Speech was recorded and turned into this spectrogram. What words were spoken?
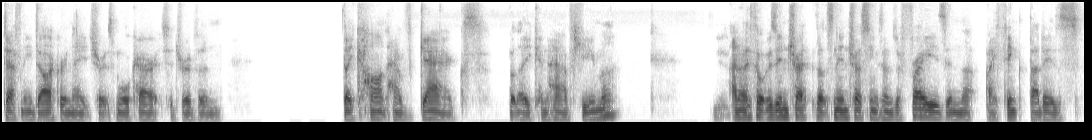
definitely darker in nature it's more character driven they can't have gags but they can have humor Yeah. and i thought it was interest that's an interesting terms of phrase in that i think that is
